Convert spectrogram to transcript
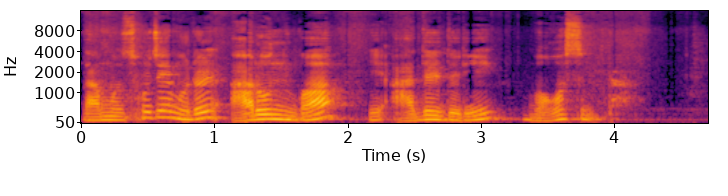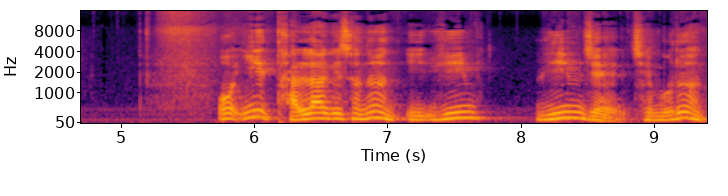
남은 소재물을 아론과 이 아들들이 먹었습니다. 어, 이 단락에서는 이 위임, 위임제 제물은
